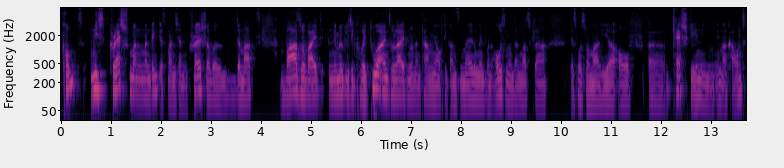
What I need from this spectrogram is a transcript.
kommt, nicht Crash, man, man denkt erstmal nicht an den Crash, aber der Markt war soweit, eine mögliche Korrektur einzuleiten und dann kamen ja auch die ganzen Meldungen von außen und dann war es klar, Jetzt muss man mal hier auf äh, Cash gehen im, im Account,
